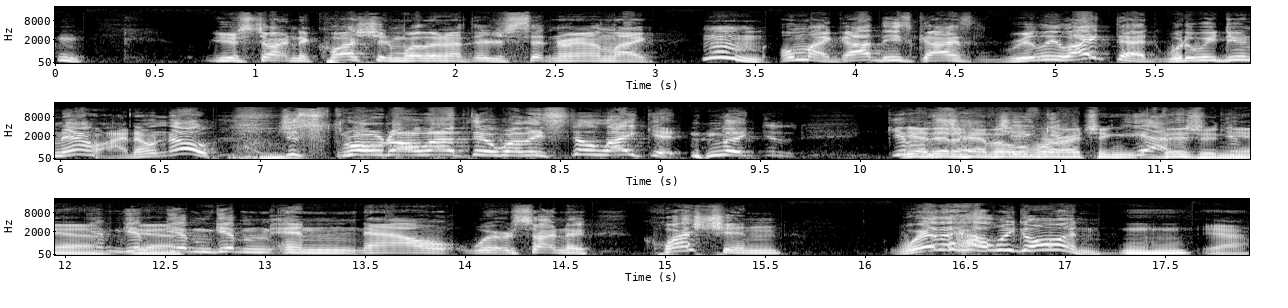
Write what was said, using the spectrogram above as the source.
you're starting to question whether or not they're just sitting around like, hmm, oh my God, these guys really like that. What do we do now? I don't know. just throw it all out there while they still like it. like, just give Yeah, them they don't have an shake, give- overarching vision, Give, yeah, give, give, yeah. give them, give them. And now we're starting to question where the hell are we going? Yeah.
